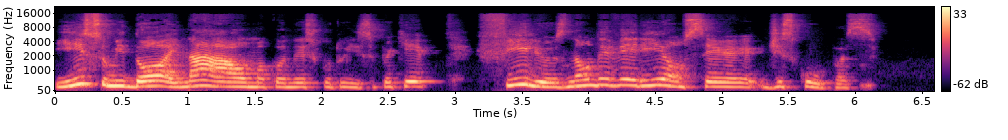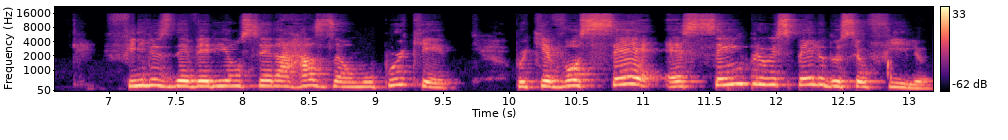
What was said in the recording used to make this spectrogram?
E isso me dói na alma quando eu escuto isso, porque filhos não deveriam ser desculpas. Filhos deveriam ser a razão, o porquê. Porque você é sempre o espelho do seu filho.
